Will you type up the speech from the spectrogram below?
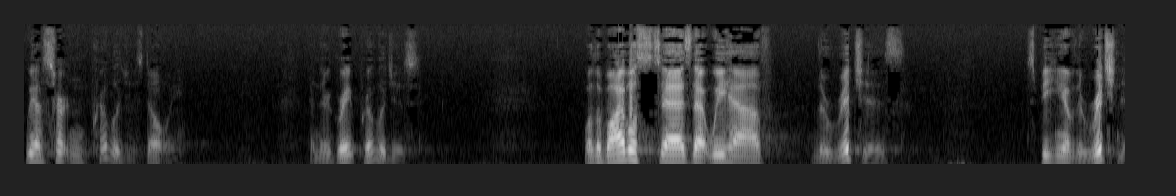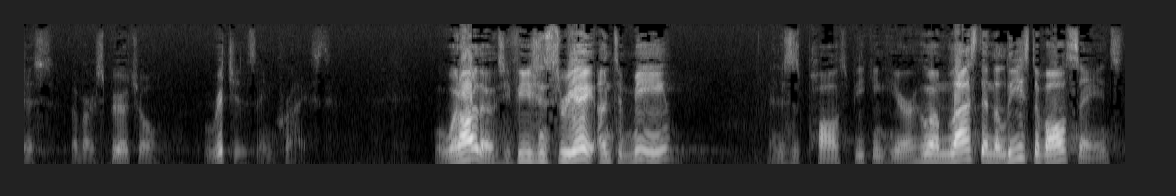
we have certain privileges, don't we? And they're great privileges. Well, the Bible says that we have the riches, speaking of the richness of our spiritual riches in Christ. Well, what are those? Ephesians 3 8. Unto me, and this is Paul speaking here, who am less than the least of all saints,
